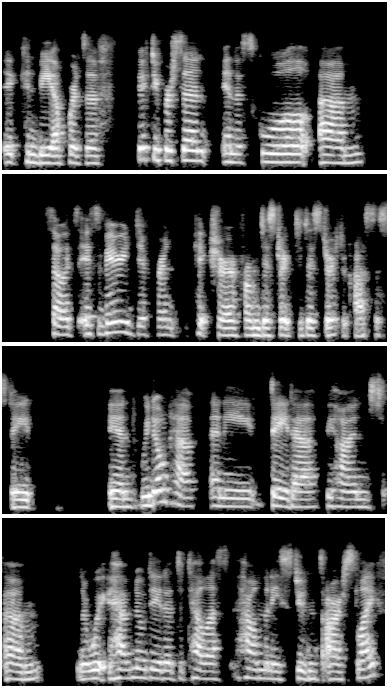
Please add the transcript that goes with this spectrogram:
it can be upwards of 50% in a school. Um, so it's it's a very different picture from district to district across the state. And we don't have any data behind um, we have no data to tell us how many students are SLIFE.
